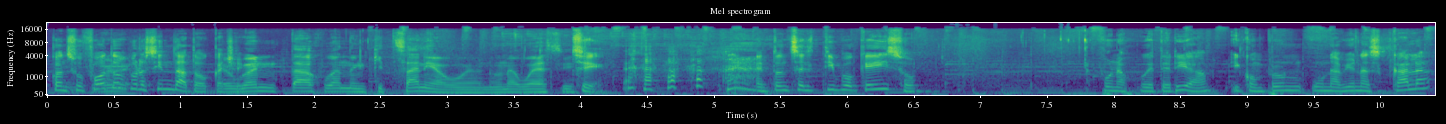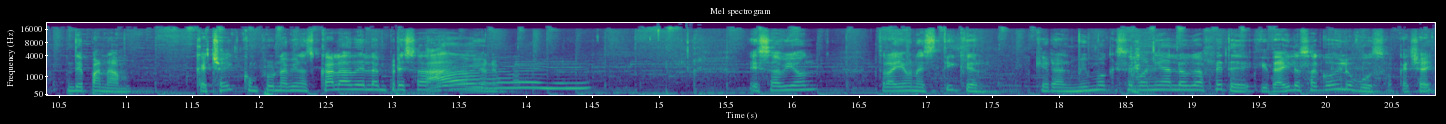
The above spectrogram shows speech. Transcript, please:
con su foto, pero sin datos, El ¿cachai? weón estaba jugando en Kitsania, weón. Una wea así. Sí. Entonces el tipo que hizo fue una juguetería y compró un, un avión a escala de Panam. ¿Cachai? Compró un avión a escala de la empresa Ah, de aviones. Ese avión traía un sticker que era el mismo que se ponía en los gafetes y de ahí lo sacó y lo puso, ¿cachai?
